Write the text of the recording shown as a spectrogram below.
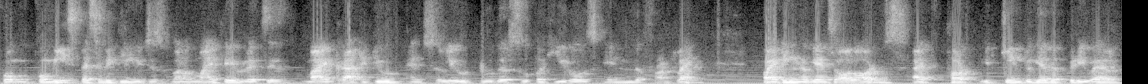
for, for me specifically, which is one of my favorites, is my gratitude and salute to the superheroes in the front line fighting against all odds. I thought it came together pretty well.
